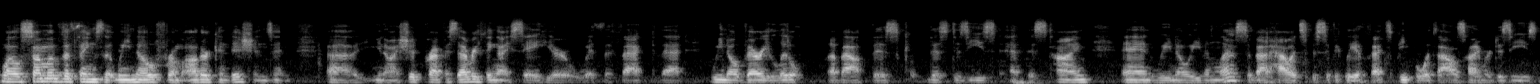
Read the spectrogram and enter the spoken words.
Well, some of the things that we know from other conditions, and uh, you know, I should preface everything I say here with the fact that we know very little about this this disease at this time, and we know even less about how it specifically affects people with Alzheimer disease.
